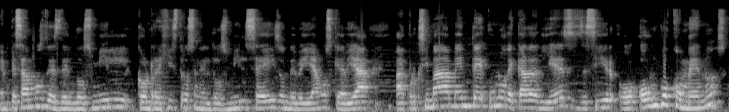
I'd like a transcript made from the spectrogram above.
Empezamos desde el 2000 con registros en el 2006 donde veíamos que había aproximadamente uno de cada 10, es decir, o, un poco menos,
